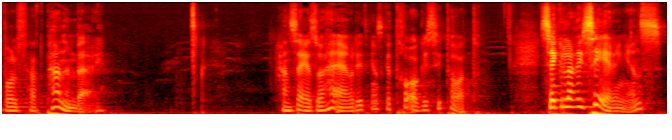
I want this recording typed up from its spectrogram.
Wolfhard Pannenberg. Han säger så här, och det är ett ganska tragiskt citat. Sekulariseringens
